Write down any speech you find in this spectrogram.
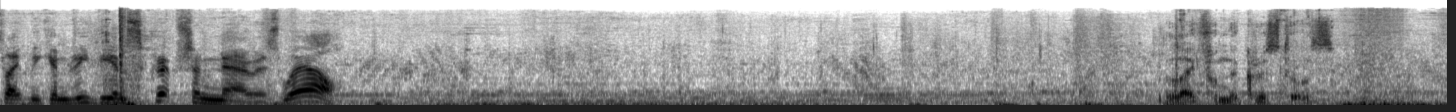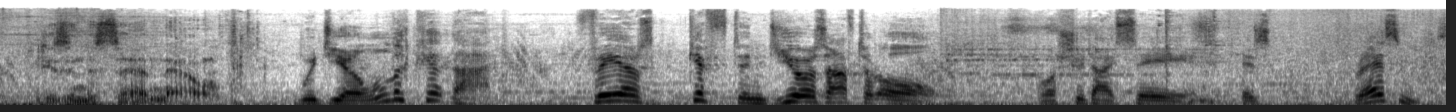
Looks like we can read the inscription now as well. Light from the crystals. It is in the sand now. Would you look at that? Freyr's gift endures after all. Or should I say, his presence?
